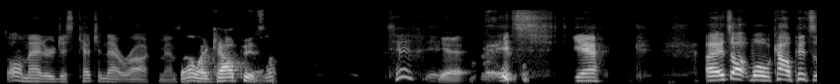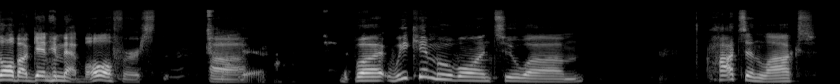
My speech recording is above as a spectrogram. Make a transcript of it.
It's all a matter of just catching that rock, man. sound like Kyle Pitts. huh? Yeah, It's yeah. Uh, it's all well. Kyle Pitts is all about getting him that ball first. Uh, But we can move on to um, hots and locks.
